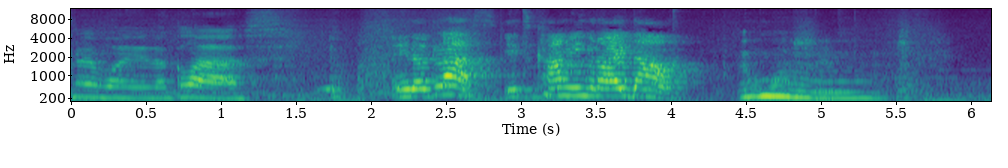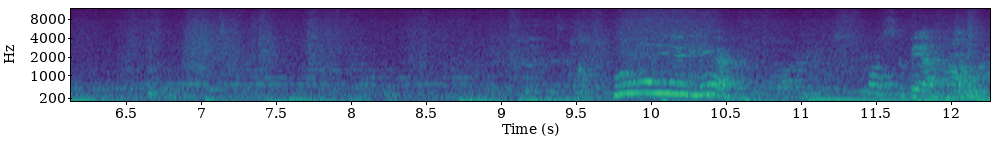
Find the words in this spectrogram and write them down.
White wine in a glass. In a glass. It's coming right now. I'll wash it. Mm. Why are you here? supposed to be at home.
